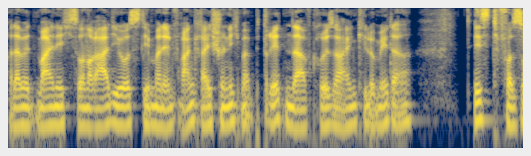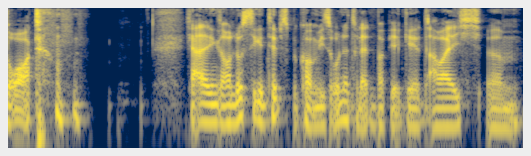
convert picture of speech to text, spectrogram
und damit meine ich so einen Radius, den man in Frankreich schon nicht mehr betreten darf, größer ein Kilometer, ist versorgt. Ich habe allerdings auch lustige Tipps bekommen, wie es ohne Toilettenpapier geht, aber ich, ähm,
